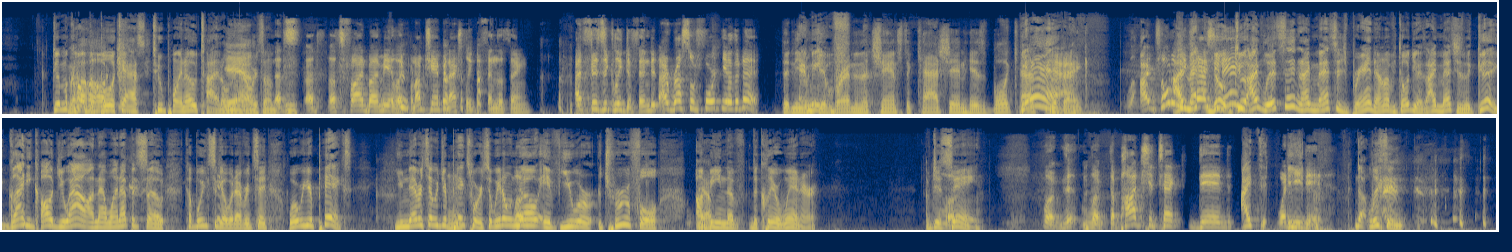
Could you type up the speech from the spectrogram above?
Dude, I'm gonna call it Oh, the Bulletcast 2.0 title Yeah, now or something. That's that's that's fine by me. Like when I'm champion, I actually defend the thing. I physically defend it. I wrestled for it the other day. Didn't even mean- give Brandon a chance to cash in his bullet cast in Yeah. the bank. I told him I to me- cash no, it in. dude, I listened and I messaged Brandon. I don't know if he told you guys. I messaged, but good. Glad he called you out on that one episode a couple weeks ago, whatever, and said, "What were your picks?" You never said what your mm-hmm. picks were, so we don't Look. know if you were truthful on Yep. being the the clear winner. I'm just Look. saying. look, th- look. The Podchatek did I th- what he did. No, listen.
